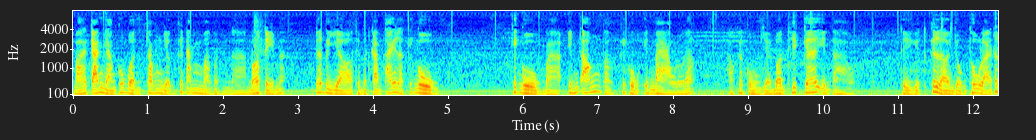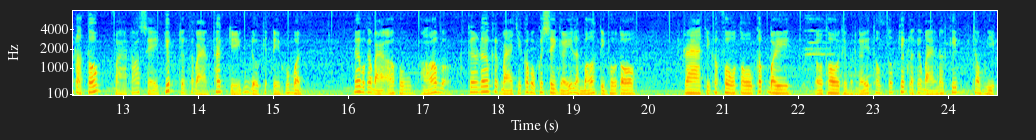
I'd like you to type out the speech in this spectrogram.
Mà cái cảm nhận của mình trong những cái năm mà mình à, mở tiệm á, đến bây giờ thì mình cảm thấy là cái nguồn cái nguồn mà in ấn và cái nguồn in màu rồi đó, hoặc cái nguồn về bên thiết kế in ảo thì cái lợi nhuận thu lại rất là tốt và nó sẽ giúp cho các bạn phát triển được cái tiệm của mình nếu mà các bạn ở ở cái nếu các bạn chỉ có một cái suy nghĩ là mở tiệm photo ra chỉ có photo copy đồ thôi thì mình nghĩ tốt tốt nhất là các bạn nên kiếm trong việc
